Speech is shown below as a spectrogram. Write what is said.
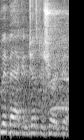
We'll be back in just a short bit.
